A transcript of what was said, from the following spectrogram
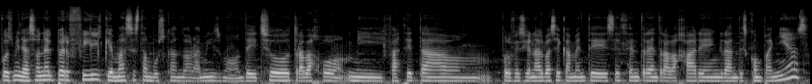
Pues mira, son el perfil que más están buscando ahora mismo. De hecho, trabajo, mi faceta mm, profesional básicamente se centra en trabajar en grandes compañías,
